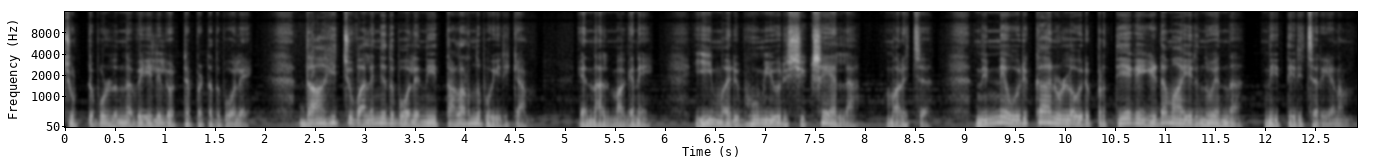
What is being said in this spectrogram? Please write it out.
ചുട്ടുപൊള്ളുന്ന വെയിലിൽ ഒറ്റപ്പെട്ടതുപോലെ ദാഹിച്ചു വലഞ്ഞതുപോലെ നീ തളർന്നു പോയിരിക്കാം. എന്നാൽ മകനെ ഈ മരുഭൂമി ഒരു ശിക്ഷയല്ല മറിച്ച് നിന്നെ ഒരുക്കാനുള്ള ഒരു പ്രത്യേക ഇടമായിരുന്നു എന്ന് നീ തിരിച്ചറിയണം.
